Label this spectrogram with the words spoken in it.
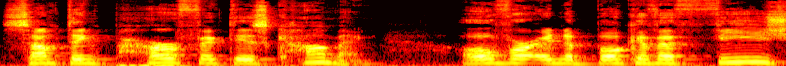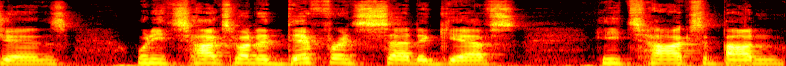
Something perfect is coming. Over in the book of Ephesians, when he talks about a different set of gifts, he talks about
